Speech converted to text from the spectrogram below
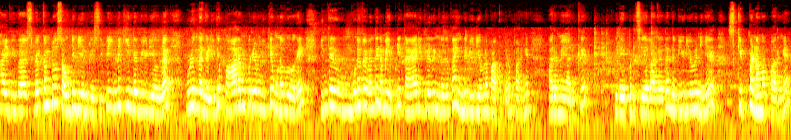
ஹாய் விவாஸ் welcome to south Indian recipe இன்றைக்கி இந்த வீடியோவில் உளுந்தங்கள். இது பாரம்பரியம் மிக்க உணவு வகை. இந்த உணவை வந்து நம்ம எப்படி தயாரிக்கிறதுங்கிறத தான் இந்த வீடியோவில் பார்க்க போகிறோம் பாருங்கள் அருமையாக இருக்குது இதை எப்படி செய்யலாங்கிறத இந்த வீடியோவை நீங்கள் ஸ்கிப் பண்ணாமல் பாருங்கள்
